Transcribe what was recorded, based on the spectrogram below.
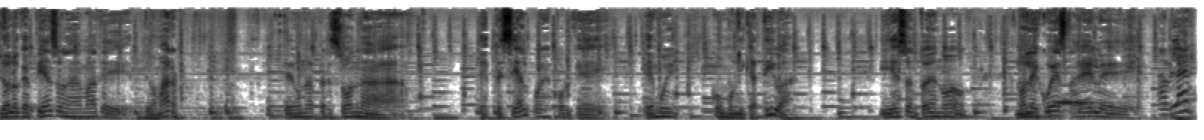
yo lo, que pienso nada más de, de Omar, que es una persona especial, pues, porque es muy comunicativa. Y eso entonces no, no le cuesta a él eh, hablar.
